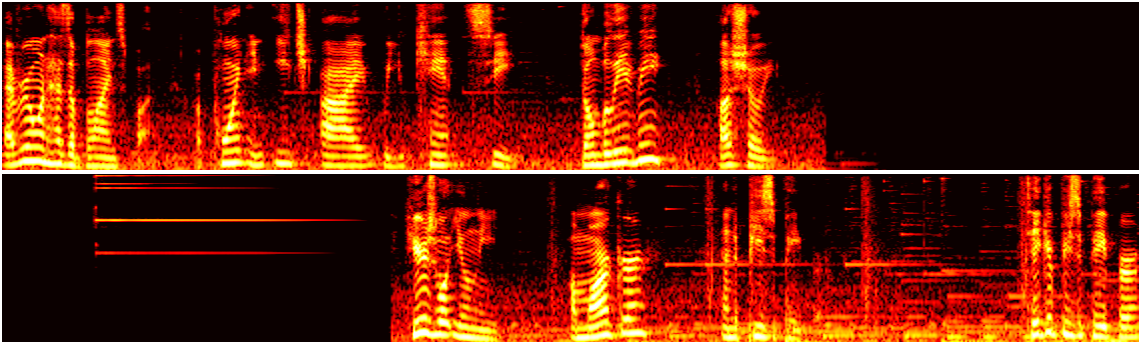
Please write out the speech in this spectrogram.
Everyone has a blind spot, a point in each eye where you can't see. Don't believe me? I'll show you. Here's what you'll need. A marker and a piece of paper. Take a piece of paper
